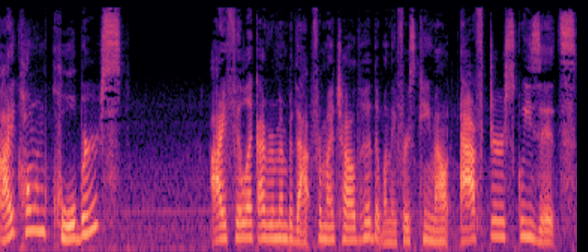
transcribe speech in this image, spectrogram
I call them Cool Burst. I feel like I remember that from my childhood that when they first came out after Squeeze Its,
